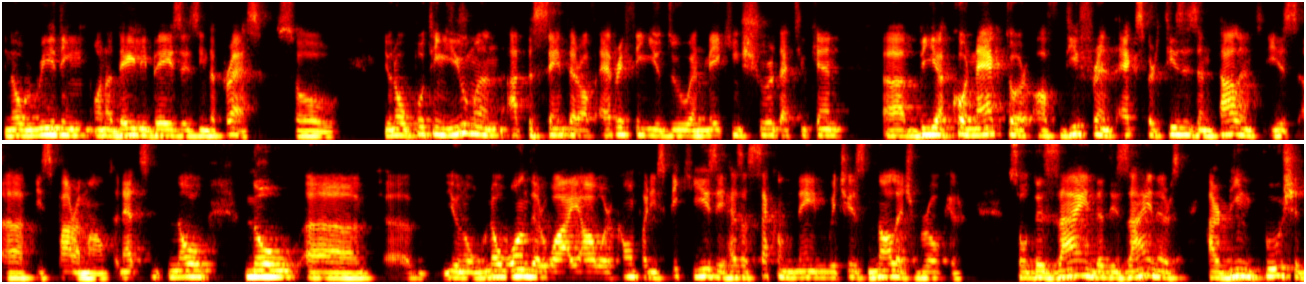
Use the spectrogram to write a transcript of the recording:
you know reading on a daily basis in the press. So you know putting human at the center of everything you do and making sure that you can uh, be a connector of different expertises and talent is uh, is paramount, and that's no no uh, uh, you know no wonder why our company Speakeasy has a second name, which is Knowledge Broker. So design the designers are being pushed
